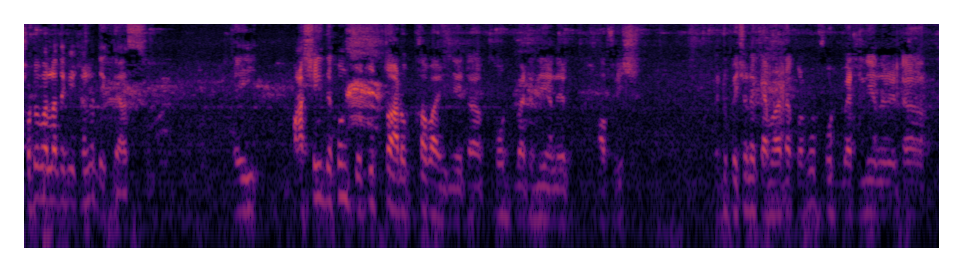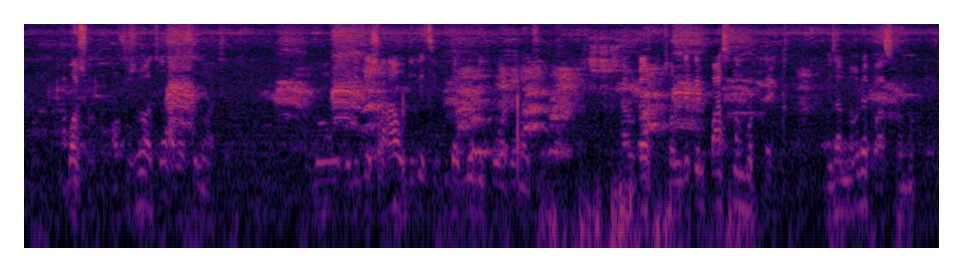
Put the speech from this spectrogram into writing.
ছোটোবেলা থেকে এখানে দেখে আসছে। এই পাশেই দেখুন চতুর্থ আরক্ষা বাহিনী, এটা ফোর্থ ব্যাটালিয়ানের অফিস একটু পেছনে ক্যামেরাটা করব। ফোর্থ ব্যাটালিয়ানের এটা আবাসন অফিসও আছে, আবাসনও আছে। এবং এদিকে সাহা, ওদিকে সিপিডাব্লিউডি কোয়ার্টার আছে। আর ওটা সন্দেকের পাঁচ নম্বর ট্যাঙ্ক বিধাননগরের পাঁচ নম্বর ট্যাঙ্ক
